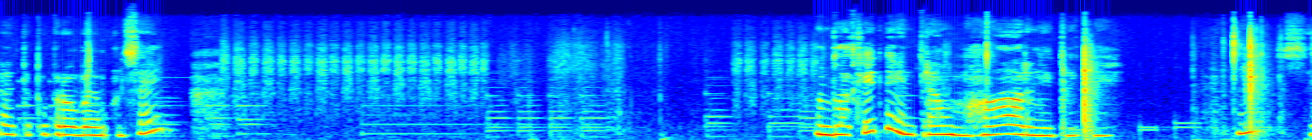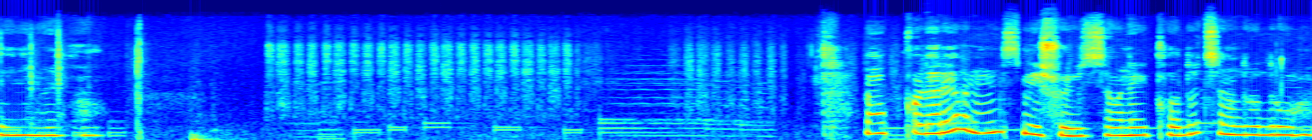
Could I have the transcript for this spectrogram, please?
Давайте попробуємо оцей. Ну, блакитний він прям гарний такий. Ну, видно. Ну, кольори вони не змішуються, вони кладуться на друг друга.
